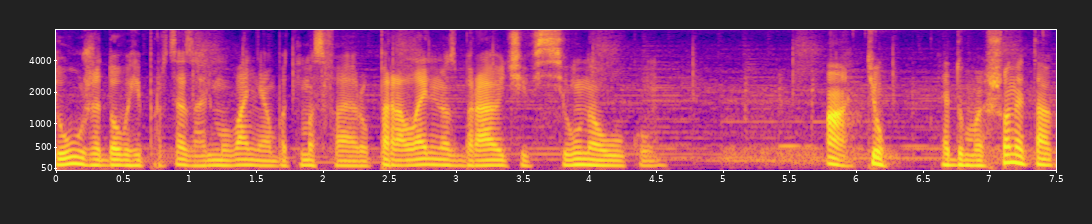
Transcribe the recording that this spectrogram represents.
дуже довгий процес гальмування об атмосферу, паралельно збираючи всю науку. А, тю. Я думаю, що не? Так,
